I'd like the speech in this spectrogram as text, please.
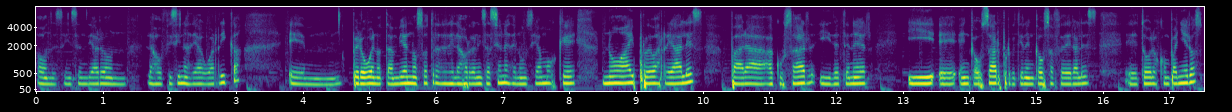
a donde se incendiaron las oficinas de Agua Rica. Em, pero bueno, también nosotros desde las organizaciones denunciamos que no hay pruebas reales para acusar y detener y eh, encausar, porque tienen causas federales eh, todos los compañeros,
